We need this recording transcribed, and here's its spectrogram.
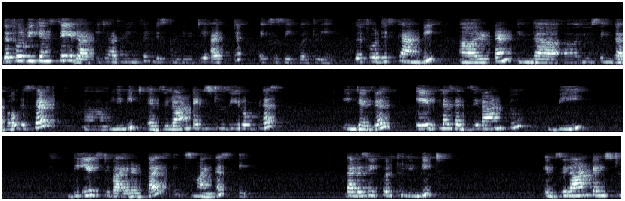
Therefore, we can say that it has an infinite discontinuity at is equal to a. Therefore, this can be uh, written in the uh, using the above result uh, limit epsilon tends to 0 plus integral a plus epsilon to b dx divided by x minus a. That is equal to limit epsilon tends to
